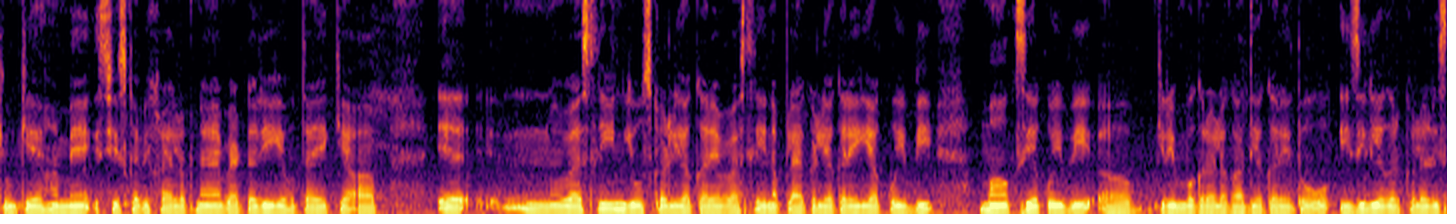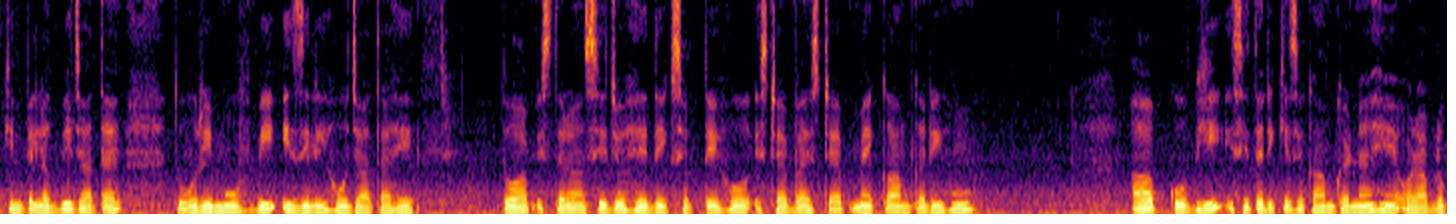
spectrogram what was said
क्योंकि हमें इस चीज़ का भी ख्याल रखना है। बेटर ये होता है कि आप वैसलीन यूज़ कर लिया करें, वैसलीन अप्लाई कर लिया करें या कोई भी मार्क्स या कोई भी क्रीम वगैरह लगा दिया करें तो इजीली अगर कलर स्किन पे लग भी जाता है तो वो रिमूव भी इजीली हो जाता है। तो आप इस तरह से जो है देख सकते हो, स्टेप बाय स्टेप मैं काम कर हूँ। आपको भी इसी तरीके से काम करना है और आप लोग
